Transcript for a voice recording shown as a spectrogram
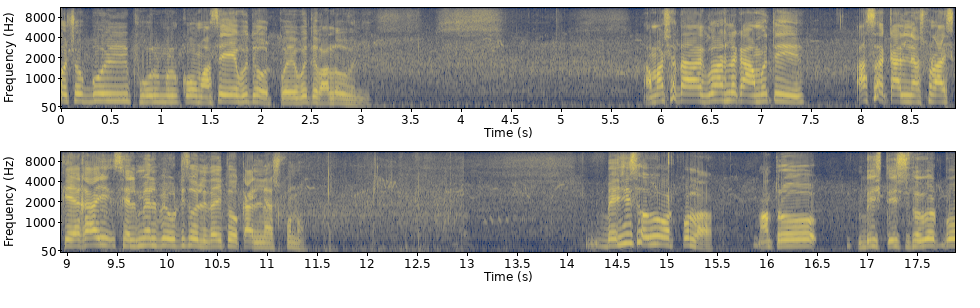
ওইসব বই ফুল মূল কম আছে, এ বইতে উঠবো এ বইতে ভালো হবে নি। আমার সাথে একজন আসলে কাম হইতে আচ্ছা কাল নিয়ে আসব আজকে একাই সেলমেল উঠি চলে যাই তো, কাল নিয়ে আসব না। বেশি ছবি উঠবো না, মাত্র বিশ তিরিশ ছবি উঠবো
